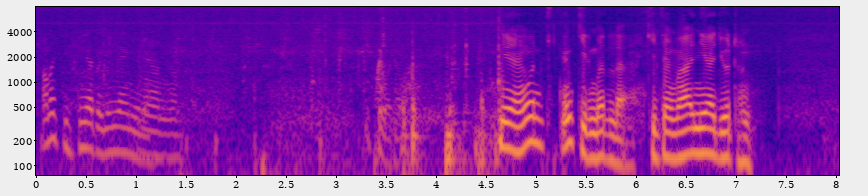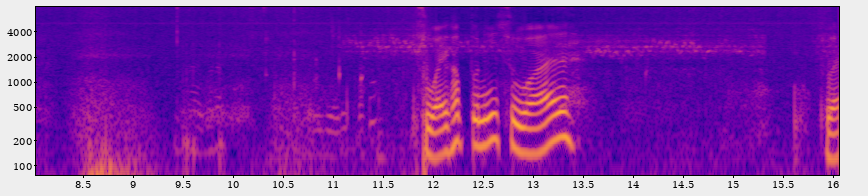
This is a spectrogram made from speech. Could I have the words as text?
เอาไม่กินเนื้อตัวยังไงนี่นะงานครับโกรธแต่ว่าเนี่ยมันมันกินหมดแหละกินจังว่าเนื้อหยุดหันสวยครับตัวนี้สวย สวย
